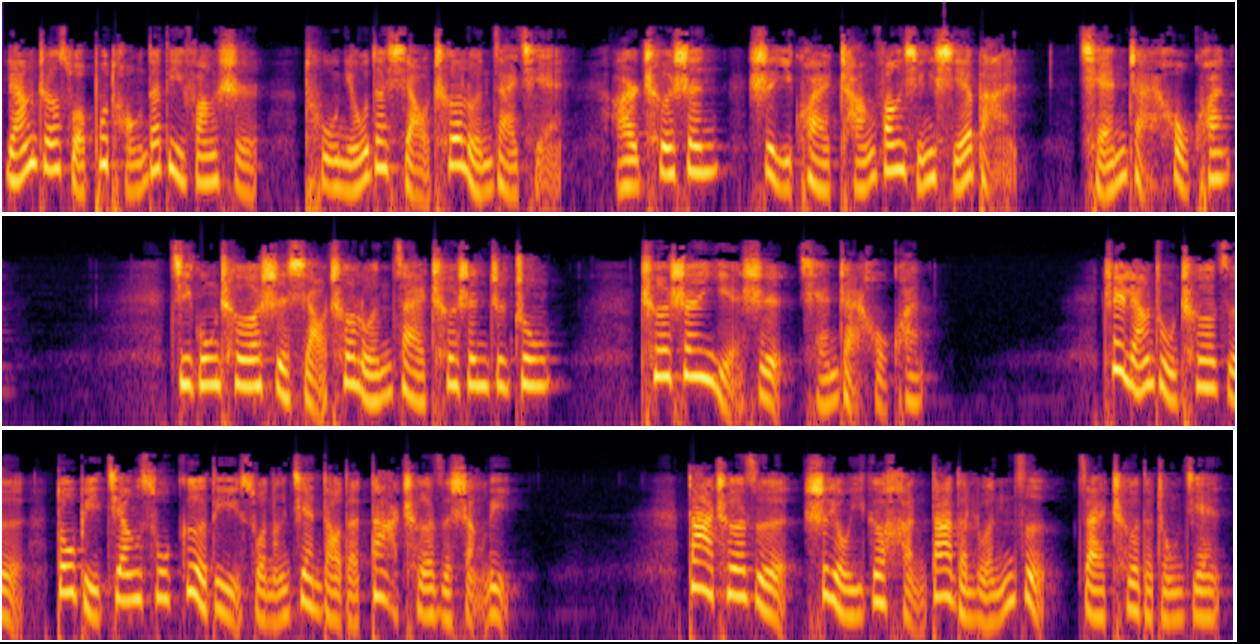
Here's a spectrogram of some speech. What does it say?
两者所不同的地方是，土牛的小车轮在前，而车身是一块长方形斜板，前窄后宽。鸡公车是小车轮在车身之中，车身也是前窄后宽。这两种车子都比江苏各地所能见到的大车子省力。大车子是有一个很大的轮子在车的中间，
